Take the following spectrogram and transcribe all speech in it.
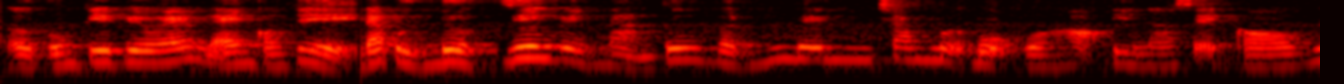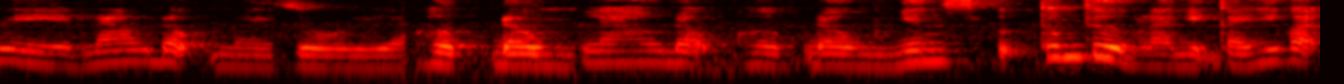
ở công ty POS là em có thể đáp ứng được. Riêng về mảng tư vấn bên trong nội bộ của họ thì nó sẽ có về lao động này rồi hợp đồng lao động hợp đồng nhân sự. Thông thường là những cái như vậy.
